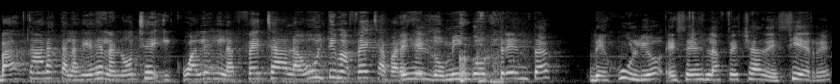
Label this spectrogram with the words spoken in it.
Va a estar hasta las 10 de la noche y cuál es la fecha, la última fecha para Es el domingo 30 de julio, esa es la fecha de cierre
